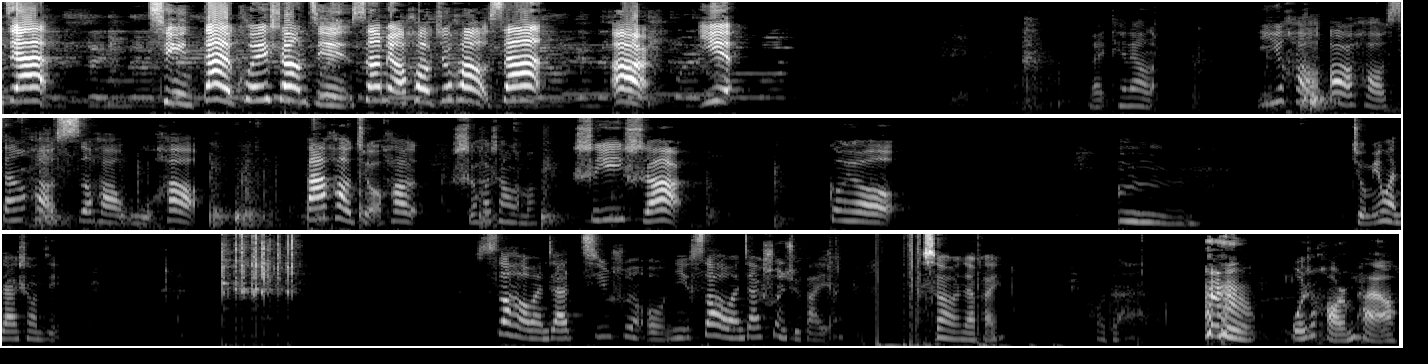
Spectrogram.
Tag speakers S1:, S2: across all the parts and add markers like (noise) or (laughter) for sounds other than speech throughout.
S1: 玩家，请戴盔上井，三秒后之后，三、二、一，来，天亮了。一号、二号、三号、四号、五号、八号、九号、十号上了吗？十一、十二，共有嗯九名玩家上井。四号玩家姬顺欧尼，四号玩家顺序发言。四号玩家发言。
S2: 好的，(clears throat) 我是好人牌啊。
